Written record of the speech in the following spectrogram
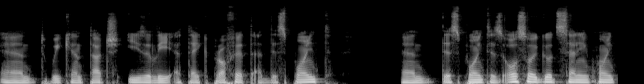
and we can touch easily a take profit at this point and this point is also a good selling point.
